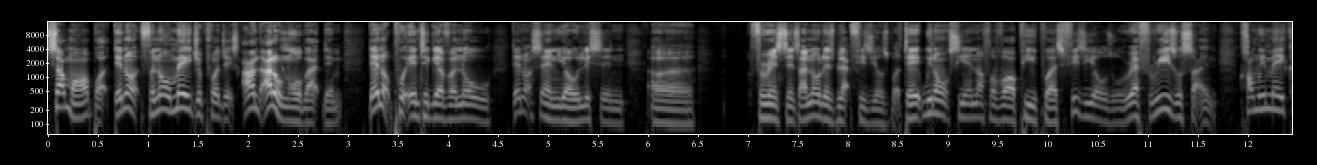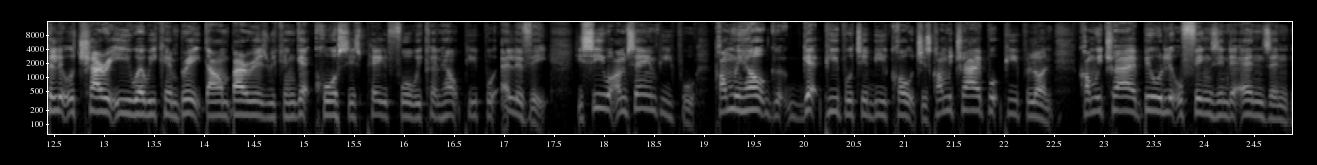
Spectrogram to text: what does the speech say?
some are, but they're not for no major projects. I'm, I do not know about them. They're not putting together no. They're not saying, "Yo, listen, uh, for instance, I know there's black physios, but they, we don't see enough of our people as physios or referees or something. Can we make a little charity where we can break down barriers, we can get courses paid for, we can help people elevate? You see what I'm saying, people? Can we help get people to be coaches? Can we try put people on? Can we try build little things in the ends and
